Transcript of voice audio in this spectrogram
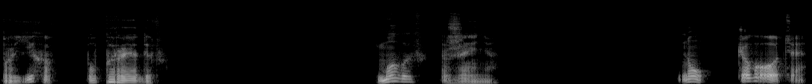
проїхав, попередив, мовив Женя. Ну, чого це?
